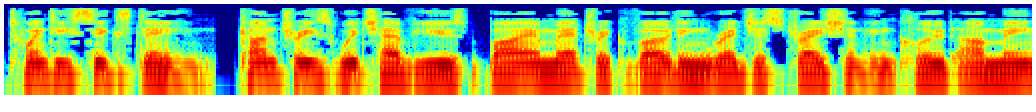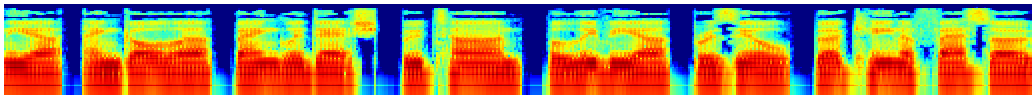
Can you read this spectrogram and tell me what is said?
2016. Countries which have used biometric voting registration include Armenia, Angola, Bangladesh, Bhutan, Bolivia, Brazil, Burkina Faso,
